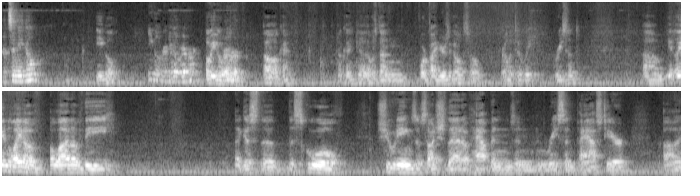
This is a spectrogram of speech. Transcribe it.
that's in Eagle, Eagle? Eagle River. Eagle River. Oh, Eagle River. Oh, okay. Okay, yeah, that was done four or five years ago, so relatively recent. Um, In light of a lot of the, I guess, the, the school shootings and such that have happened in, in recent past here, uh,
